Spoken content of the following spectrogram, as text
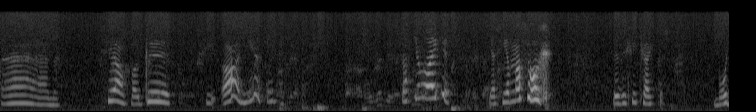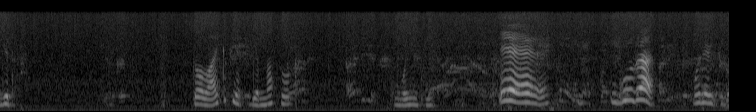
Всем пока. Си- А, нет. нет. Ставьте лайки. Я съем носок. В следующей части будет 100 лайков, я съем носок. Гоните. Э, ты куда? Валяй сюда.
